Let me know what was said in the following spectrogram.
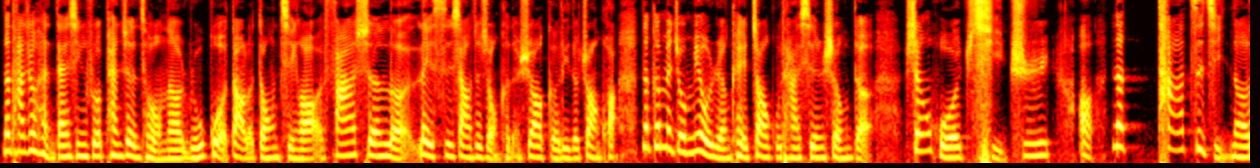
那他就很担心说，潘政琮呢，如果到了东京哦，发生了类似像这种可能需要隔离的状况，那根本就没有人可以照顾他先生的生活起居哦，那。他自己呢，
